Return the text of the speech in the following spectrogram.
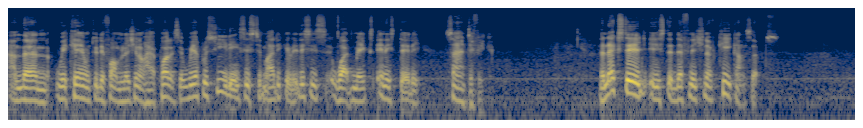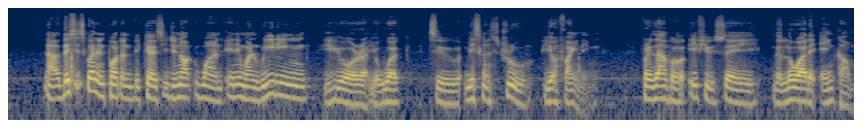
And then we came to the formulation of hypothesis. We are proceeding systematically. This is what makes any study scientific. The next stage is the definition of key concepts. Now, this is quite important because you do not want anyone reading your, uh, your work to misconstrue your findings. For example, if you say the lower the income,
